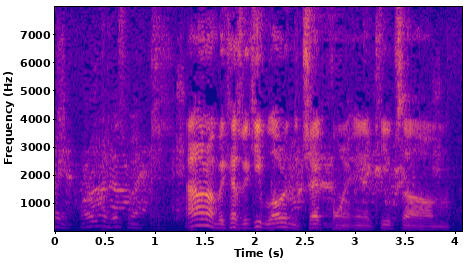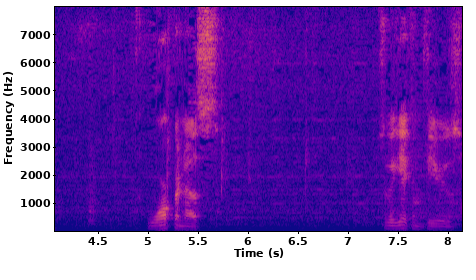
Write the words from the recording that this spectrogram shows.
Wait, why are we going this way? I don't know because we keep loading the checkpoint and it keeps um warping us, so we get confused.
